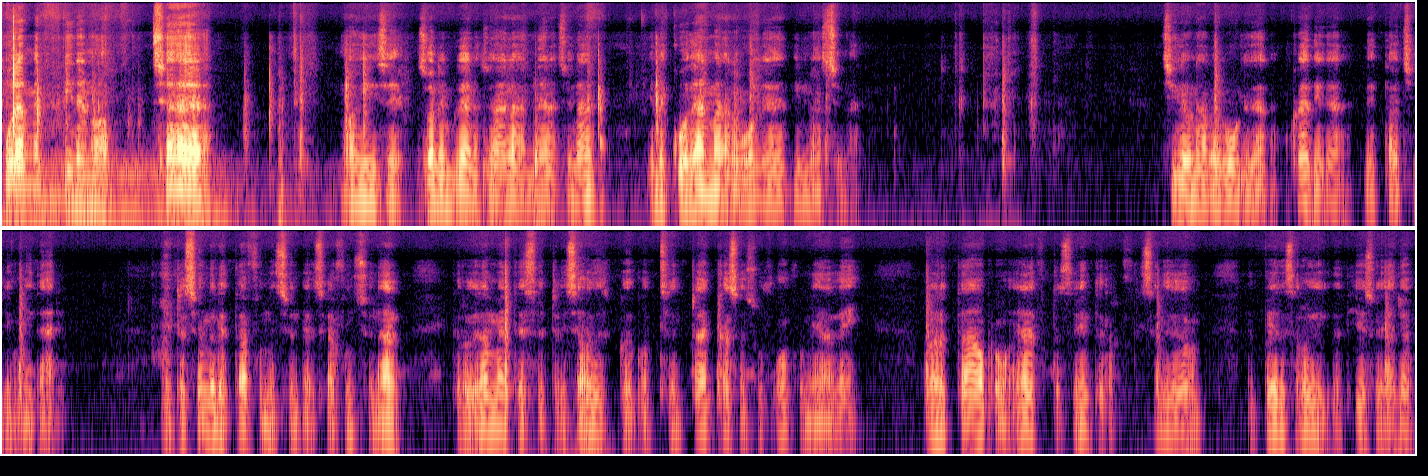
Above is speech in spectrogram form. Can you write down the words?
Puras mentiras, ¿no? Aquí dice, son emblema nacional, la bandera nacional el escudo de armas la República Nacional. Chile es una república democrática de Estado Chile unitario. La administración del Estado funcional, será funcional, territorialmente descentralizado concentrada en caso de su conformidad a la ley. El Estado promoverá el fortalecimiento de la reflexión el país de desarrollo equitativo y solidario de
